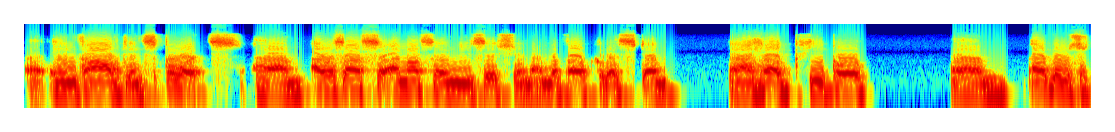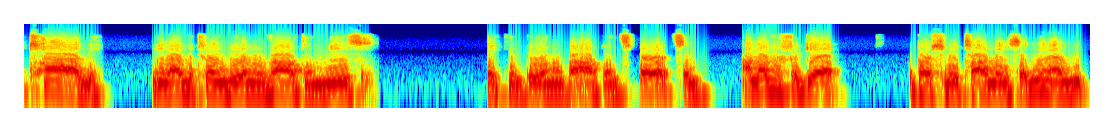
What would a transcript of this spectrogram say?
uh, involved in sports. Um, I was also I'm also a musician. I'm a vocalist, and and I had people. Um, there was a tug, you know, between being involved in music and being involved in sports, and I'll never forget the person who told me, he said, you know, you,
